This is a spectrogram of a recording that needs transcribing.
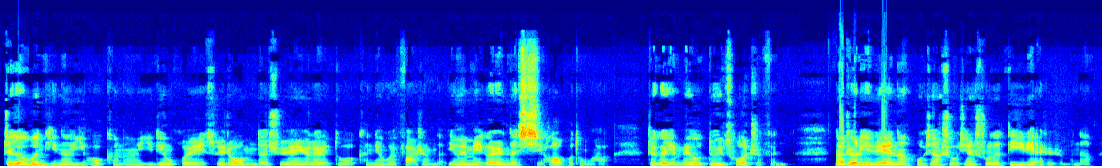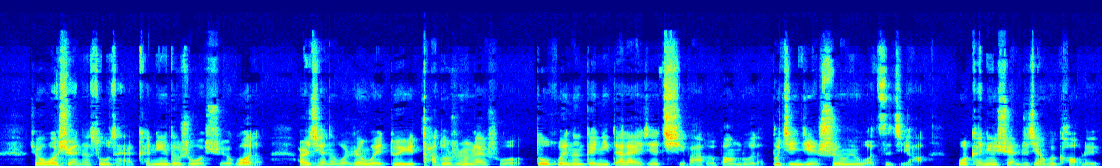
这个问题呢，以后可能一定会随着我们的学员越来越多，肯定会发生的。因为每个人的喜好不同哈，这个也没有对错之分。那这里边呢，我想首先说的第一点是什么呢？就我选的素材肯定都是我学过的，而且呢，我认为对于大多数人来说，都会能给你带来一些启发和帮助的。不仅仅适用于我自己哈，我肯定选之前会考虑，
